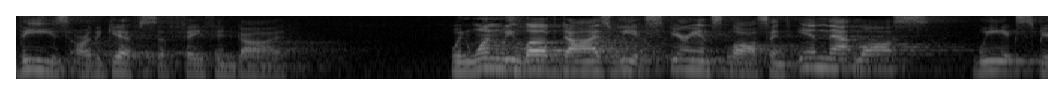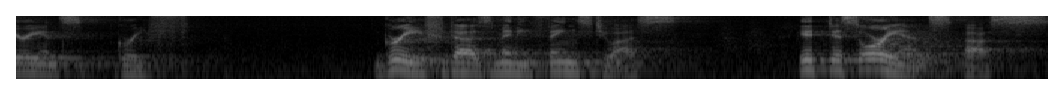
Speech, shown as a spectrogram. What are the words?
These are the gifts of faith in God. When one we love dies, we experience loss, and in that loss, we experience grief. Grief does many things to us. It disorients us.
